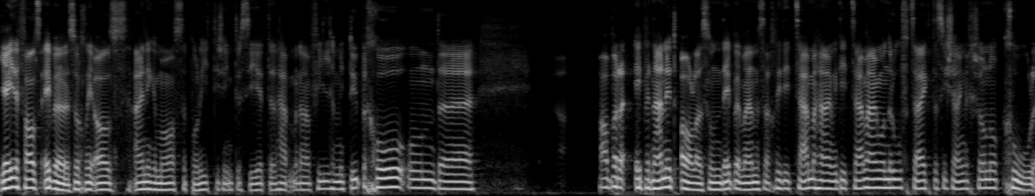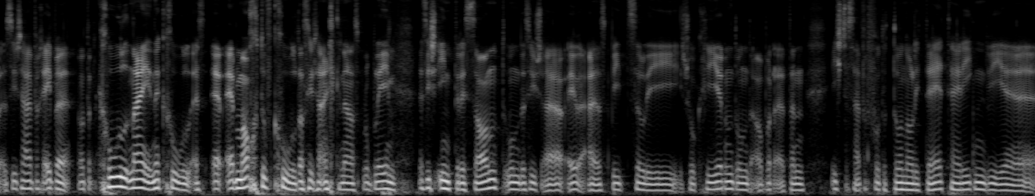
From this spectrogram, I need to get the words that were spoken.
Ja, jedenfalls eben, so ein bisschen als einigermaßen politisch interessiert, da hat man da viel damit bekommen und äh, aber eben auch nicht alles und eben, wenn man so ein bisschen die Zusammenhänge, die Zusammenhänge, die er aufzeigt, das ist eigentlich schon noch cool. Es ist einfach eben, oder cool, nein, nicht cool, es, er, er macht auf cool, das ist eigentlich genau das Problem. Es ist interessant und es ist auch, eben ein bisschen schockierend und aber äh, dann ist das einfach von der Tonalität her irgendwie äh,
